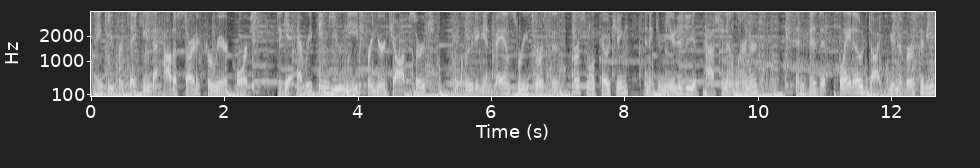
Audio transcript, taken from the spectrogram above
Thank you for taking the How to Start a Career course. To get everything you need for your job search, including advanced resources, personal coaching, and a community of passionate learners, then visit plato.university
